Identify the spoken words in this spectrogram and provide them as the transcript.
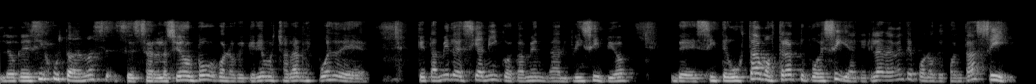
lo que decís justo además se, se- relaciona un poco con lo que queríamos charlar después de, que también le decía Nico también al principio, de si te gustaba mostrar tu poesía, que claramente por lo que contás, sí.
